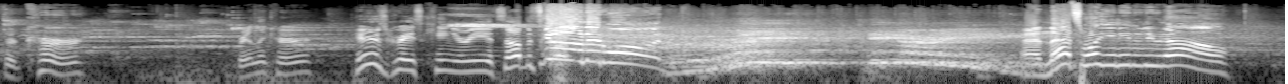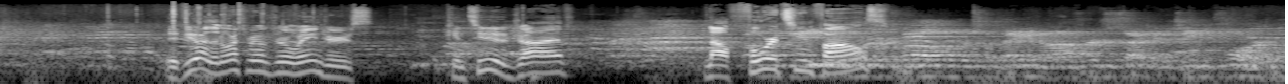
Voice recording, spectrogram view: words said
for Kerr. Brindley Kerr. Here's Grace Kingery. It's up. It's good and one. And that's what you need to do now. If you are the North Ridgeville Rangers, continue to drive. Now 14 fouls. 12, Alyssa Peganoff, her second, team four.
